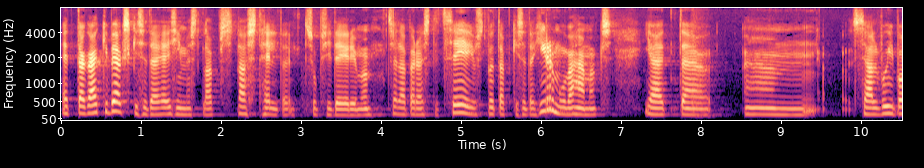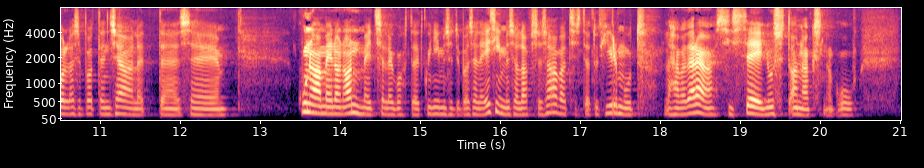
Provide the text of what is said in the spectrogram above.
et aga äkki peakski seda esimest laps, last heldelt subsideerima, sellepärast et see just võtabki seda hirmu vähemaks ja et ähm, seal võib olla see potentsiaal, et see kuna meil on andmeid selle kohta, et kui inimesed juba selle esimese lapse saavad, siis teatud hirmud lähevad ära, siis see just annaks nagu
